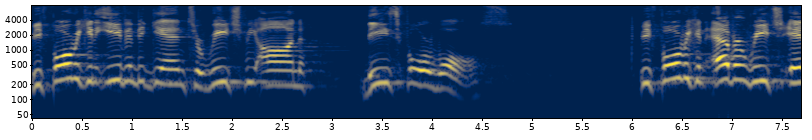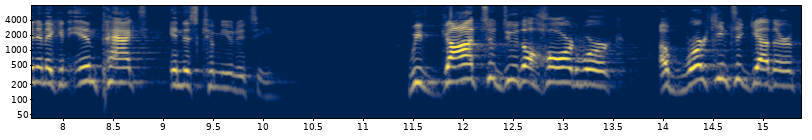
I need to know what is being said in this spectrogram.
Before we can even begin to reach beyond these four walls before we can ever reach in and make an impact in this community. We've got to do the hard work of working together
